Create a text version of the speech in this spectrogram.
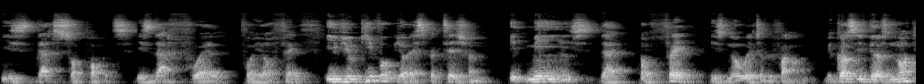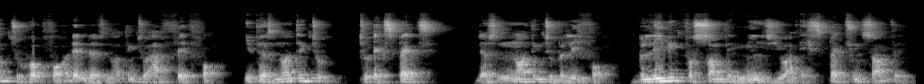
is that support, is that fuel for your faith. If you give up your expectation, it means that your faith is nowhere to be found. Because if there's nothing to hope for, then there's nothing to have faith for. If there's nothing to, to expect, there's nothing to believe for. Believing for something means you are expecting something.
